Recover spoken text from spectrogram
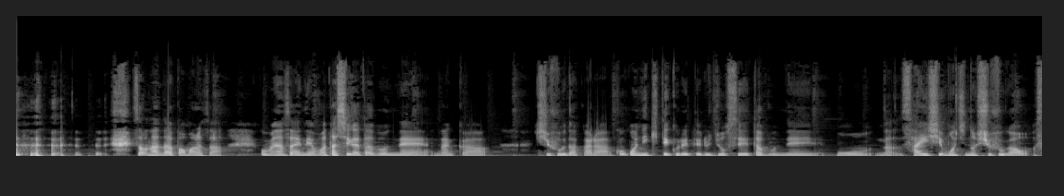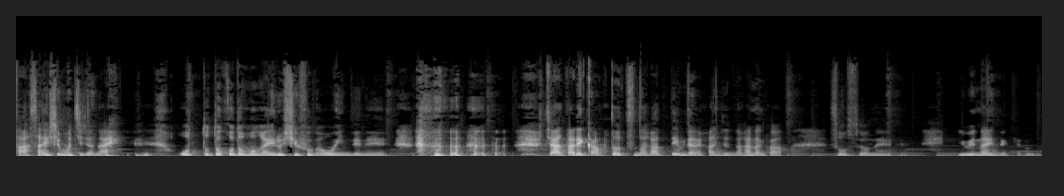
そうなんだ、パマラさん。ごめんなさいね。私が多分ね、なんか、主婦だから、ここに来てくれてる女性多分ね、もう、な、妻子持ちの主婦が、さ、妻子持ちじゃない。夫と子供がいる主婦が多いんでね。じゃあ誰かと繋がってみたいな感じでなかなか、そうっすよね。言えないんだけど。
